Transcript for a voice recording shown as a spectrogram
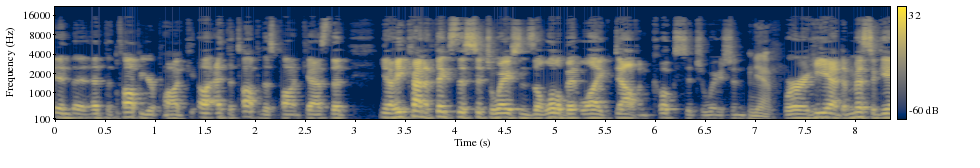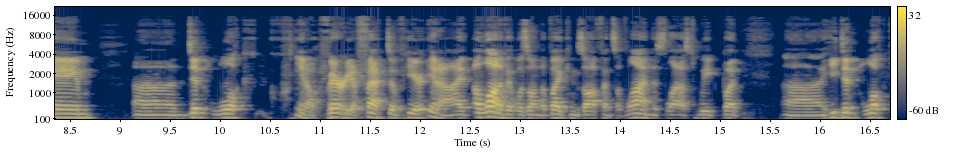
in the, at the top of your pod, uh, at the top of this podcast that you know he kind of thinks this situation is a little bit like Dalvin Cook's situation, yeah, where he had to miss a game uh, didn't look, you know, very effective here. You know, I, a lot of it was on the Vikings offensive line this last week, but uh, he didn't look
